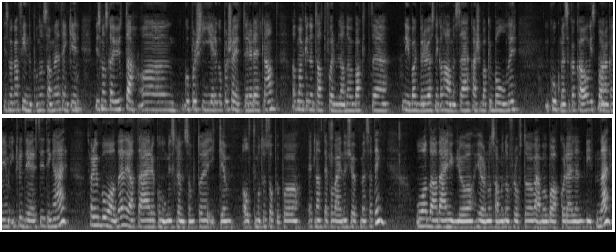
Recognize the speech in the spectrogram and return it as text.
Hvis man kan finne på noe sammen. Jeg tenker, Hvis man skal ut da, og gå på ski eller gå på skøyter eller et eller annet, at man kunne tatt formiddagen og bakt uh, nybakt brød som de kan ha med seg, kanskje bake boller. koke med seg kakao, hvis barna kan inkluderes i de tingene her, så er det både det at det er økonomisk lønnsomt å ikke alltid måtte stoppe på et eller annet sted på veien og kjøpe med seg ting, og da det er hyggelig å gjøre noe sammen og få lov til å være med og bake og lære den biten der.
